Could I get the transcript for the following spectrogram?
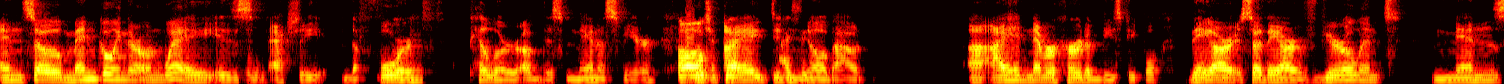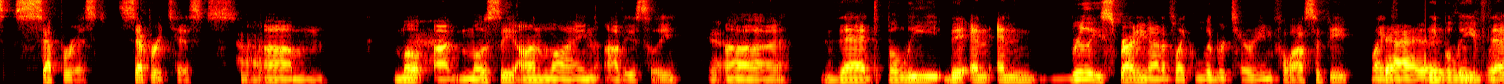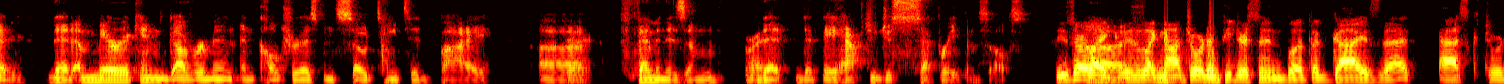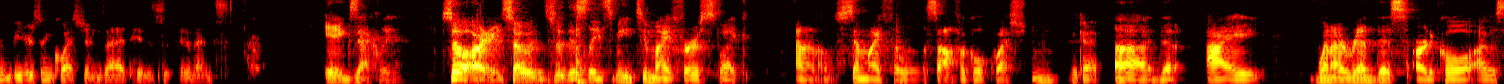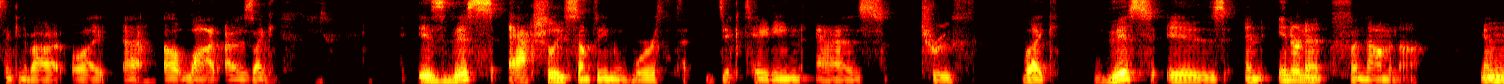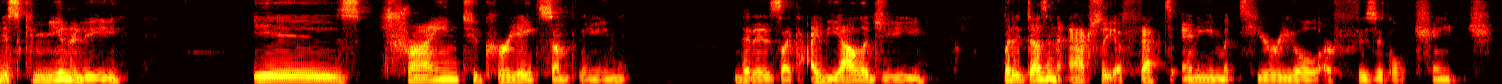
and so men going their own way is Mm. actually the fourth pillar of this manosphere oh, which i didn't see. know about uh, i had never heard of these people. They are so they are virulent men's separatist separatists Uh-huh. um mo- uh, mostly online obviously Yeah. uh that believe they, and and really sprouting out of like libertarian philosophy. Like Yeah, they believe that that american government and culture has been so tainted by uh right, feminism right. that that they have to just separate themselves These are like uh, this is like not Jordan Peterson, but the guys that ask Jordan Peterson questions at his events. exactly so all right so so this leads me to my first like i don't know semi philosophical question Okay. uh, that I, when I read this article, I was thinking about like a, a lot. I was like, is this actually something worth dictating as truth? Like, this is an internet phenomena, and Mm. this community is trying to create something that is like ideology but it doesn't actually affect any material or physical change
